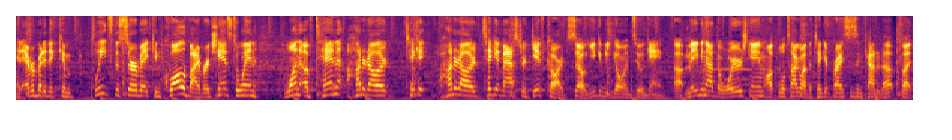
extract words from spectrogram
And everybody that completes the survey can qualify for a chance to win one of 10 $100 ticket $100 Ticketmaster gift cards. So you could be going to a game. Uh, maybe not the Warriors game. We'll talk about the ticket prices and count it up, but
